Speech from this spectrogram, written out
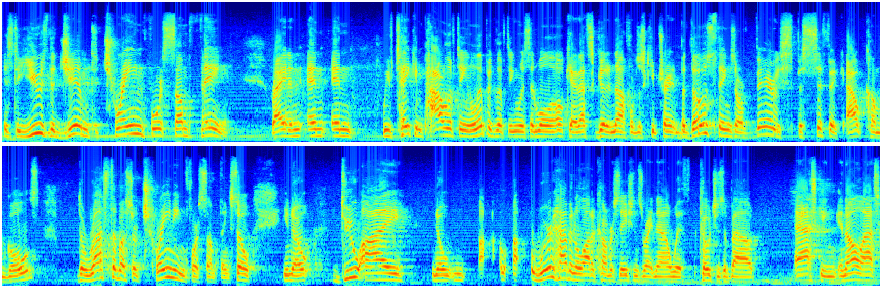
is to use the gym to train for something, right? And and and we've taken powerlifting and Olympic lifting we said, well, okay, that's good enough. We'll just keep training. But those things are very specific outcome goals. The rest of us are training for something. So, you know, do I? You know, uh, uh, we're having a lot of conversations right now with coaches about asking, and I'll ask,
